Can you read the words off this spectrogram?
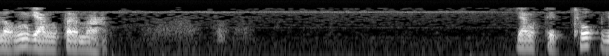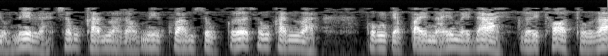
หลงยังประมาทยังติดทุกข์อยู่นี่แหละสำคัญว่าเรามีความสุขหรือสำคัญว่า คงจะไปไหนไม่ได้ เลยทอดทุระ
